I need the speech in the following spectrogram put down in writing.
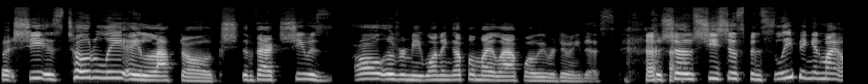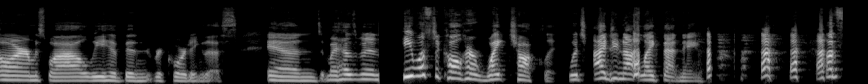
But she is totally a lap dog. In fact, she was all over me, wanting up on my lap while we were doing this. So shows she's just been sleeping in my arms while we have been recording this. And my husband, he wants to call her white chocolate, which I do not like that name. That's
